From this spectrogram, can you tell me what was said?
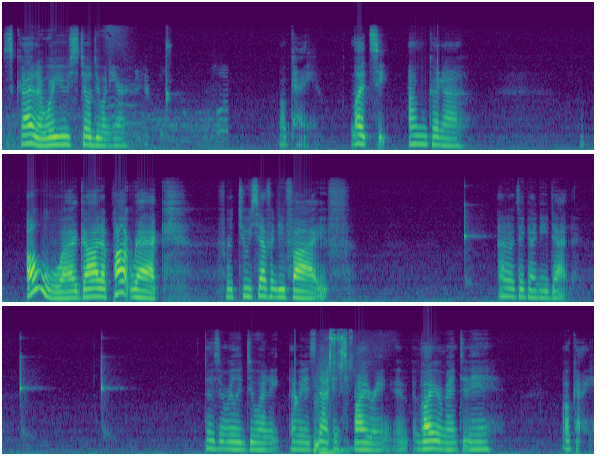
Skylar, what are you still doing here? Okay. Let's see. I'm gonna... Oh, I got a pot rack for 275. I don't think I need that. Doesn't really do any... I mean, it's not inspiring. En- Environment, eh. Okay.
